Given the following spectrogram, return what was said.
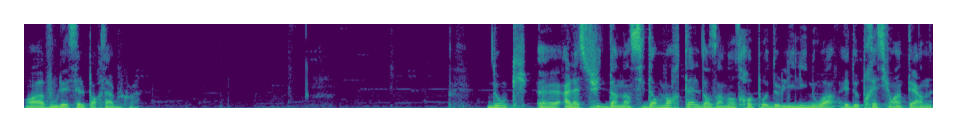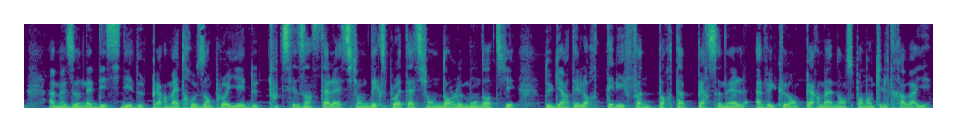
on va vous laisser le portable quoi. Donc, euh, à la suite d'un incident mortel dans un entrepôt de l'Illinois et de pression interne, Amazon a décidé de permettre aux employés de toutes ces installations d'exploitation dans le monde entier de garder leur téléphone portable personnel avec eux en permanence pendant qu'ils travaillaient.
